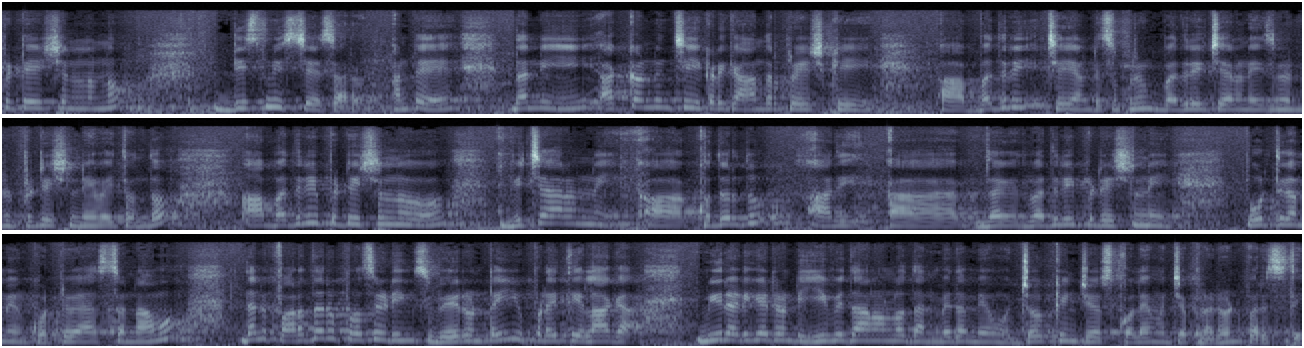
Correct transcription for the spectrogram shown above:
పిటిషన్లను డిస్మిస్ చేశారు. అంటే దాన్ని అక్కడి నుంచి ఇక్కడికి ఆంధ్రప్రదేశ్కి బదిలీ చేయాలంటే సుప్రీం బదిలీ చేయాలని వేసినటువంటి పిటిషన్ ఏవైతే ఉందో ఆ బదిలీ పిటిషన్ను విచారణని కుదరదు. అది బదిలీ పిటిషన్ని పూర్తిగా మేము కొట్టివేస్తున్నాము. దాని ఫర్దర్ ప్రొసీడింగ్స్ వేరుంటాయి. ఇప్పుడైతే ఇలాగా మీరు అడిగేటువంటి ఈ విధానంలో దాని మీద మేము జోక్యం చేసుకోలేమని చెప్పినటువంటి పరిస్థితి.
